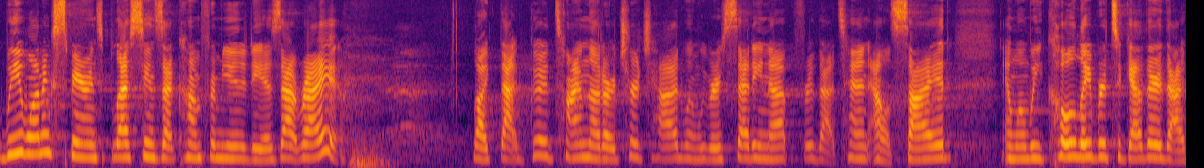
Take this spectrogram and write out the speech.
we want to experience blessings that come from unity. Is that right? Like that good time that our church had when we were setting up for that tent outside and when we co labored together, that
